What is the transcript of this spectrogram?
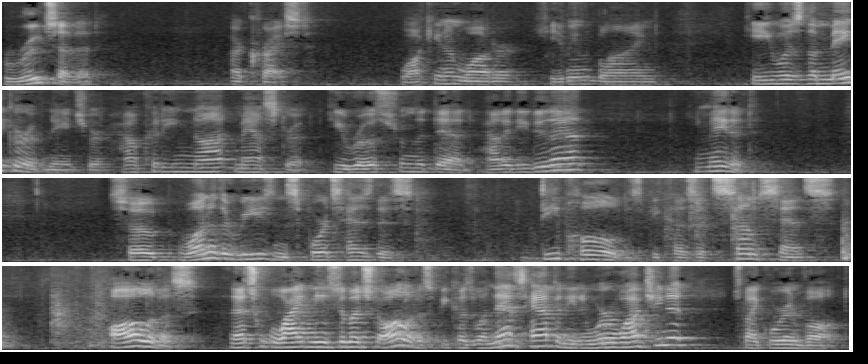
roots of it are Christ. Walking on water, healing the blind. He was the maker of nature. How could he not master it? He rose from the dead. How did he do that? He made it. So, one of the reasons sports has this deep hold is because, in some sense, all of us, that's why it means so much to all of us, because when that's happening and we're watching it, it's like we're involved.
